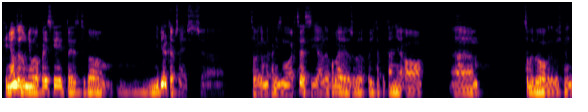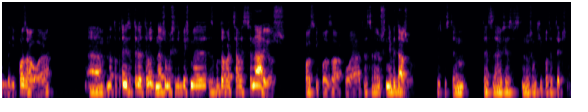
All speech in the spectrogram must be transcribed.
pieniądze z Unii Europejskiej to jest tylko niewielka część e, całego mechanizmu akcesji, ale w ogóle, żeby odpowiedzieć na pytanie o co by było, gdybyśmy byli poza UE, no to pytanie jest o tyle trudne, że musielibyśmy zbudować cały scenariusz Polski poza UE, a ten scenariusz się nie wydarzył. W związku z tym ten scenariusz jest scenariuszem hipotetycznym.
